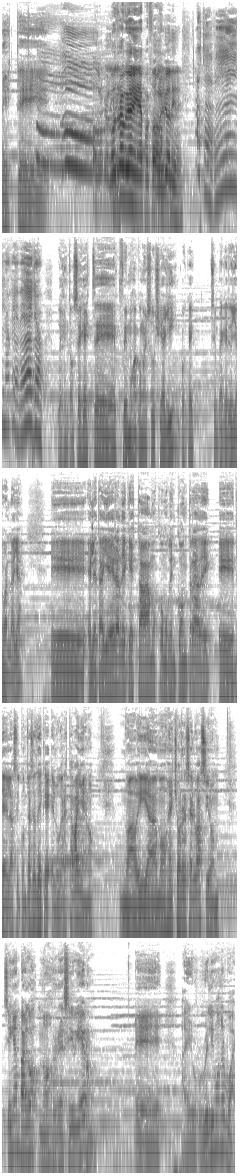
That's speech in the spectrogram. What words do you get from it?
Este. Oh, otro violín. Otro violines, por favor. Otro violín. Pues entonces este fuimos a comer sushi allí, porque siempre he querido llevarla allá. Eh, el detalle era de que estábamos como que en contra de, eh, de las circunstancias de que el lugar estaba lleno, no habíamos hecho reservación, sin embargo nos recibieron. Eh, I really wonder why.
